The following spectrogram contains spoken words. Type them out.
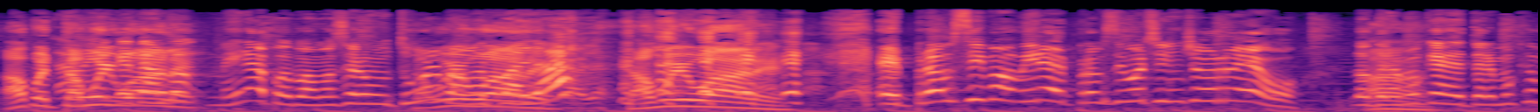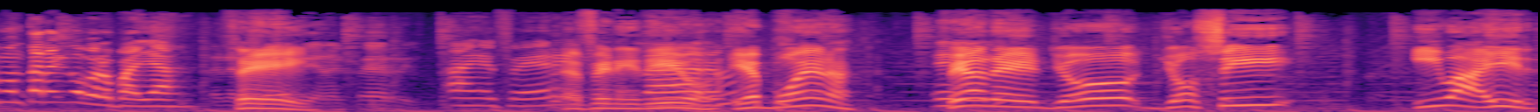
Ah, pues estamos ver, ¿qué iguales. Mira, pues vamos a hacer un tour. Estamos vamos para iguales. allá. Estamos iguales. el próximo, mira, el próximo chinchorreo. Lo Ah. tenemos que tenemos que montar algo, pero para allá. En el Sí. ferry, en el ferry. Ah, en el ferry. Definitivo. Claro. Y es buena. Eh. Fíjate, yo, yo sí iba a ir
